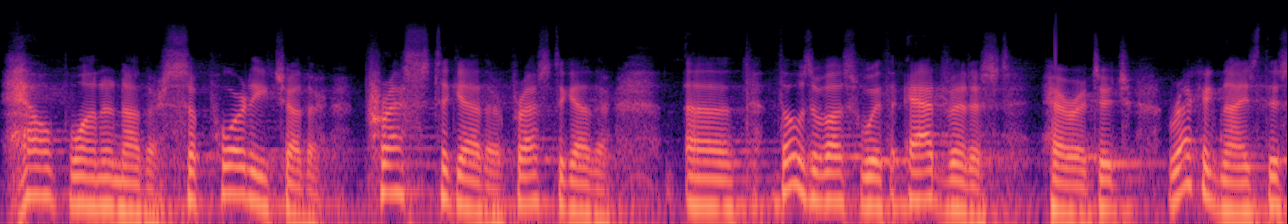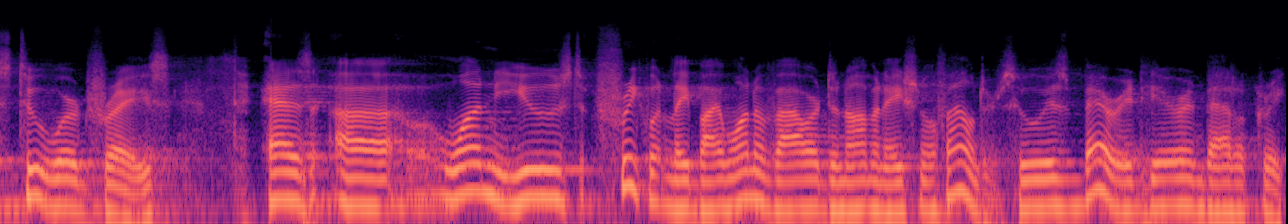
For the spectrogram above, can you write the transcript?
help one another, support each other, press together, press together. Uh, those of us with Adventist heritage recognize this two word phrase as uh, one used frequently by one of our denominational founders who is buried here in Battle Creek.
